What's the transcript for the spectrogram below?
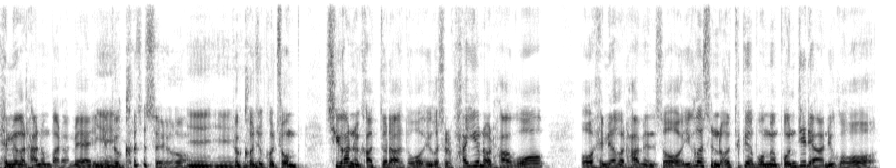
해명을 하는 바람에 이게 예. 더 커졌어요. 예, 예, 더 예. 커졌고 좀 시간을 갖더라도 이것을 확인을 하고 어, 해명을 하면서 이것은 어떻게 보면 본질이 아니고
